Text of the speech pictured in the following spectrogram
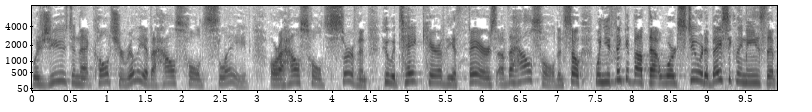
was used in that culture really of a household slave or a household servant who would take care of the affairs of the household. And so when you think about that word steward, it basically means that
